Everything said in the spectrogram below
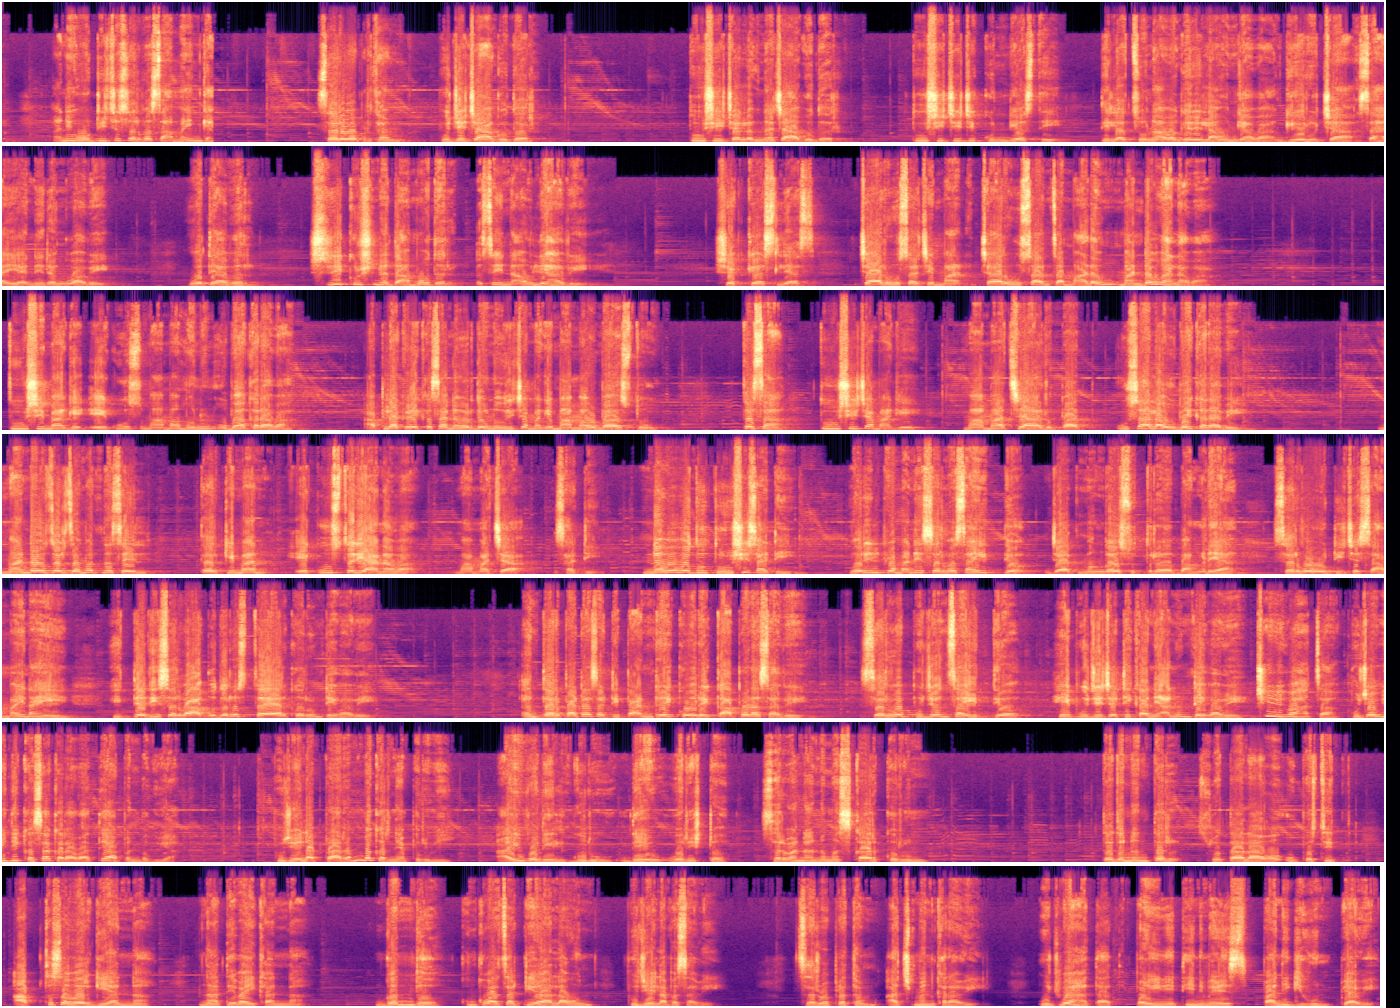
आणि ओटीचे सर्व सामाईन घ्या. सर्वप्रथम पूजेच्या अगोदर तुळशीच्या लग्नाच्या अगोदर तुळशीची जी कुंडी असते तिला चुना वगैरे लावून घ्यावा गेरूच्या सहाय्याने रंगवावे व त्यावर श्रीकृष्ण दामोदर असे नाव लिहावे. शक्य असल्यास चार ऊसाचे मा चार ऊसांचा माडव मांडव घालावा. तुळशी मागे एक ऊस मामा म्हणून उभा करावा. आपल्याकडे कसा नवरदेव नवरीच्या मागे मामा उभा असतो तसा तुळशीच्या मागे मामाच्या रूपात उसाला उभे करावे. मांडव जर जमत नसेल तर किमान एक ऊस तरी आणावा मामाच्या साठी नववधू तुळशीसाठी. वरीलप्रमाणे सर्व साहित्य ज्यात मंगळसूत्र बांगड्या सर्व ओटीचे सामाईन आहे इत्यादी सर्व अगोदरच तयार करून ठेवावे. अंतरपाठासाठी पांढरे कोरे कापड असावे. सर्व पूजन साहित्य हे पूजेच्या ठिकाणी आणून ठेवावे. विवाहाचा पूजाविधी कसा करावा ते आपण बघूया. पूजेला प्रारंभ करण्यापूर्वी आई वडील गुरु देव वरिष्ठ सर्वांना नमस्कार करून तदनंतर स्वतःला व उपस्थित आप्तसवर्गीयांना नातेवाईकांना गंध कुंकवाचा टिळा लावून पूजेला बसावे. सर्वप्रथम आचमन करावे. उजव्या हातात पळीने तीन वेळेस पाणी घेऊन प्यावे.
